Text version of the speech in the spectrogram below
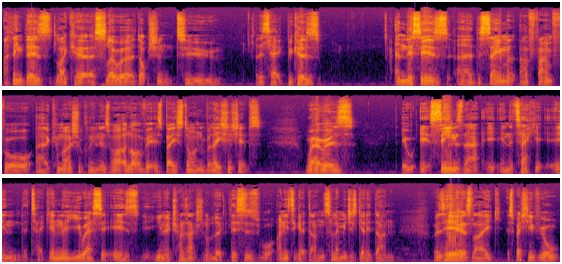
I think there's like a, a slower adoption to the tech because and this is uh, the same I've found for uh, commercial cleaning as well. A lot of it is based on relationships, whereas it, it seems that in the tech in the tech in the US it is you know transactional. Look, this is what I need to get done, so let me just get it done. Whereas here it's like, especially if you're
